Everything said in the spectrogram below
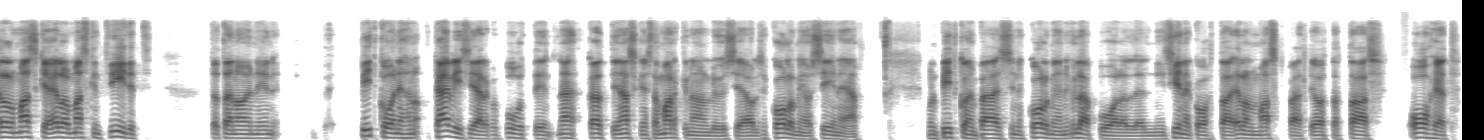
Elon Musk ja Elon Muskin tweetit. Tota noin, niin Bitcoinihan kävi siellä, kun puhuttiin, nä, katsottiin äsken sitä markkina-analyysiä, oli se kolmio siinä, ja kun Bitcoin pääsi sinne kolmion yläpuolelle, niin siinä kohtaa Elon Musk päätti ottaa taas ohjat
